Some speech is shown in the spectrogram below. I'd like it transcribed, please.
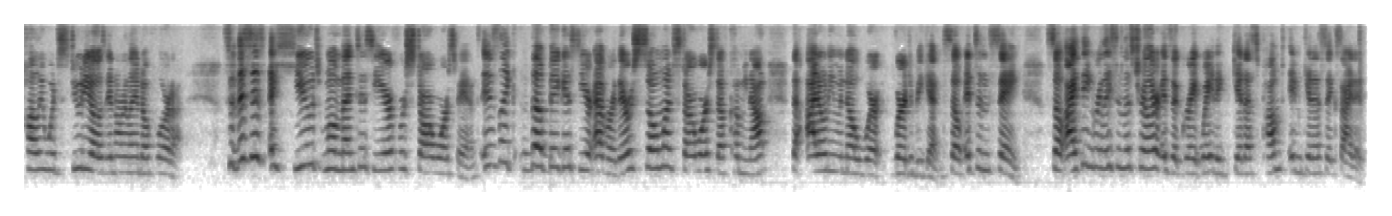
Hollywood Studios in Orlando, Florida. So this is a huge, momentous year for Star Wars fans. It is like the biggest year ever. There is so much Star Wars stuff coming out that I don't even know where where to begin. So it's insane. So I think releasing this trailer is a great way to get us pumped and get us excited.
